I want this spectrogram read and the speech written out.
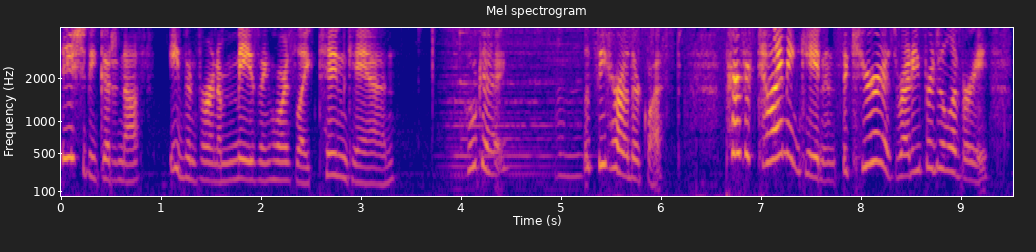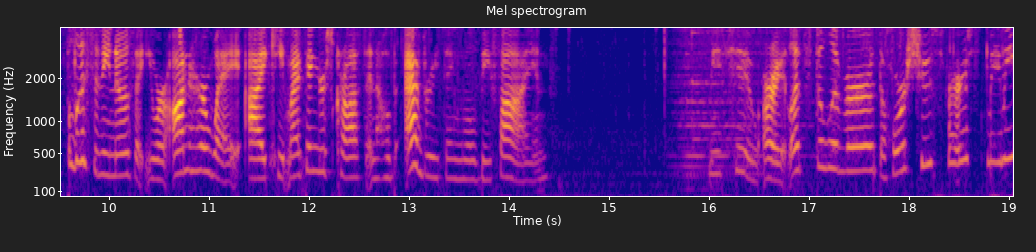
These should be good enough, even for an amazing horse like Tin Can. Okay. Let's see her other quest. Perfect timing, Cadence. The cure is ready for delivery. Felicity knows that you are on her way. I keep my fingers crossed and hope everything will be fine. Me too. Alright, let's deliver the horseshoes first, maybe?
